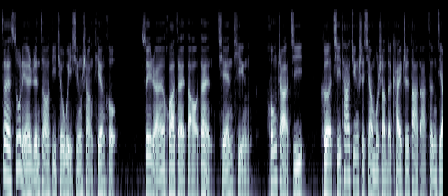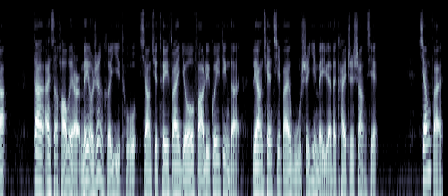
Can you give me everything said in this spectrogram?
在苏联人造地球卫星上天后，虽然花在导弹、潜艇、轰炸机和其他军事项目上的开支大大增加。但艾森豪威尔没有任何意图想去推翻由法律规定的两千七百五十亿美元的开支上限。相反，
